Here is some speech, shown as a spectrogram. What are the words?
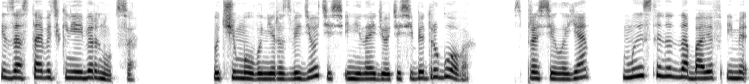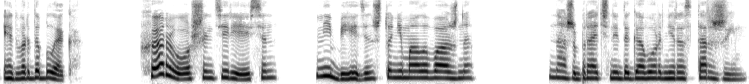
и заставить к ней вернуться. «Почему вы не разведетесь и не найдете себе другого?» — спросила я, мысленно добавив имя Эдварда Блэка. Хорош, интересен, не беден, что немаловажно. Наш брачный договор нерасторжим.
